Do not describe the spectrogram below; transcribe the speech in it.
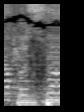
I was wrong.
